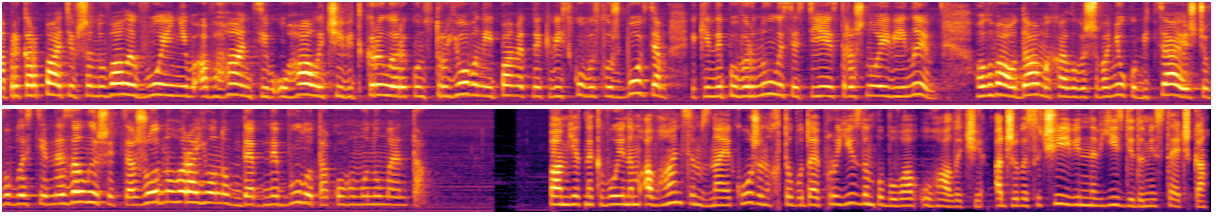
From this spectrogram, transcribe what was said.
На Прикарпатті вшанували воїнів афганців. У Галичі відкрили реконструйований пам'ятник військовослужбовцям, які не повернулися з тієї страшної війни. Голова ОДА Михайло Вишиванюк обіцяє, що в області не залишиться жодного району, де б не було такого монумента. Пам'ятник воїнам-афганцям знає кожен, хто бодай проїздом побував у Галичі, адже височіє він на в'їзді до містечка.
